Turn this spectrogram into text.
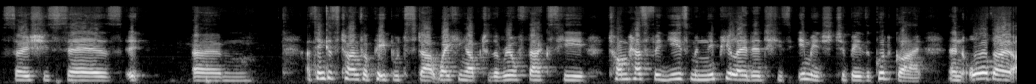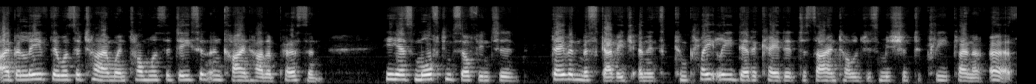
so she says, it, um, I think it's time for people to start waking up to the real facts here. Tom has for years manipulated his image to be the good guy. And although I believe there was a time when Tom was a decent and kind hearted person, he has morphed himself into David Miscavige and is completely dedicated to Scientology's mission to clear planet Earth.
